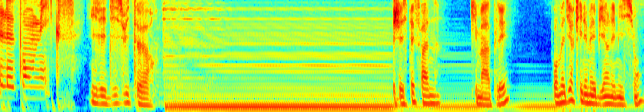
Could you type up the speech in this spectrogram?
Le bon mix. Il est 18h. J'ai Stéphane qui m'a appelé pour me dire qu'il aimait bien l'émission.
